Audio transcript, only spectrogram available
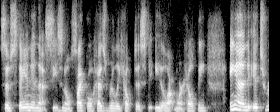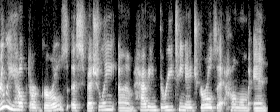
so staying in that seasonal cycle has really helped us to eat a lot more healthy. And it's really helped our girls especially um, having three teenage girls at home and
